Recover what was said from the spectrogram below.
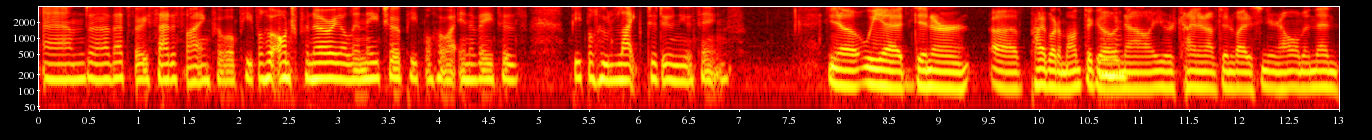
And uh, that's very satisfying for people who are entrepreneurial in nature, people who are innovators, people who like to do new things. You know, we had dinner uh, probably about a month ago mm-hmm. now. You were kind enough to invite us in your home. And then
